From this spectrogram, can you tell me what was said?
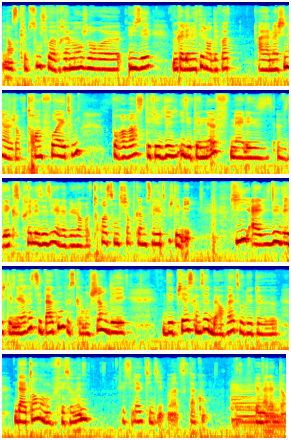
l'inscription soit vraiment genre euh, usée. Donc elle les mettait genre des fois à la machine, genre 30 fois et tout pour avoir c'était fait. Ils étaient neufs, mais elle, les, faisait exprès de les aider. Elle avait genre 300 t-shirts comme ça et tout. J'étais, mais qui a l'idée J'étais, mais en fait, c'est pas con parce qu'on cherche des, des pièces comme ça. Ben, en fait, au lieu d'attendre, on le fait soi-même. Et c'est là que tu dis, c'est pas con. Il y en a là-dedans.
